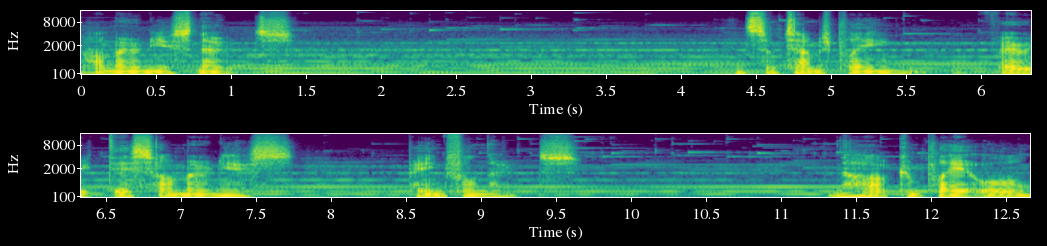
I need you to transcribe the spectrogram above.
harmonious notes, and sometimes playing very disharmonious, painful notes. And the heart can play it all,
